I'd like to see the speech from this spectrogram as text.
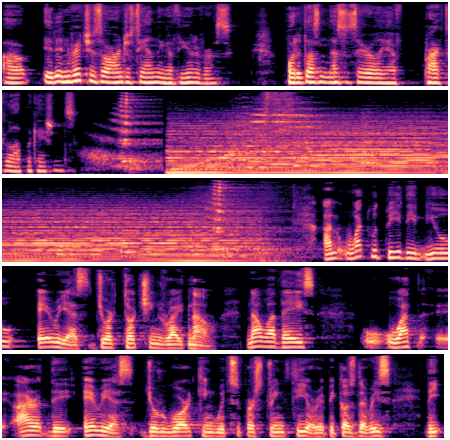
uh, it enriches our understanding of the universe, but it doesn't necessarily have practical applications. And what would be the new areas you're touching right now? Nowadays, what are the areas you're working with superstring theory? Because there is the,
